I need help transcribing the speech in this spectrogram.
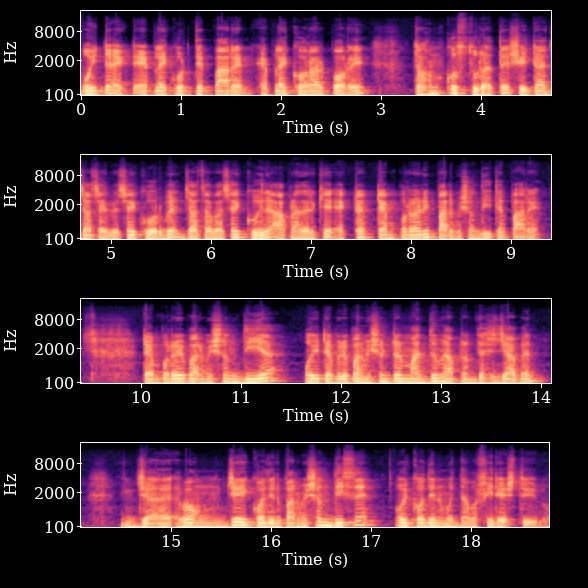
ওইটা একটা অ্যাপ্লাই করতে পারেন। অ্যাপ্লাই করার পরে তখন কস্তুরাতে সেটা যাচাই বাছাই করবে। যাচাই বাছাই করে আপনাদেরকে একটা টেম্পোরারি পারমিশন দিতে পারে। টেম্পোরারি পারমিশন দিয়া ওই টেম্পোরারি পারমিশনটার মাধ্যমে আপনার দেশে যাবেন। যা- এবং যেই কদিন পারমিশন দিছে, ওই কদিনের মধ্যে আবার ফিরে আসতে হইব।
